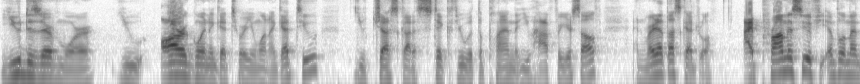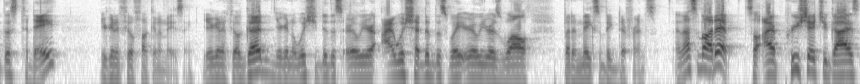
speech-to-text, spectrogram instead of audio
You deserve more. You are going to get to where you wanna get to. You just gotta stick through with the plan that you have for yourself and write out that schedule. I promise you, if you implement this today, you're gonna feel fucking amazing. You're gonna feel good. You're gonna wish you did this earlier. I wish I did this way earlier as well, but it makes a big difference. And that's about it. So I appreciate you guys.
